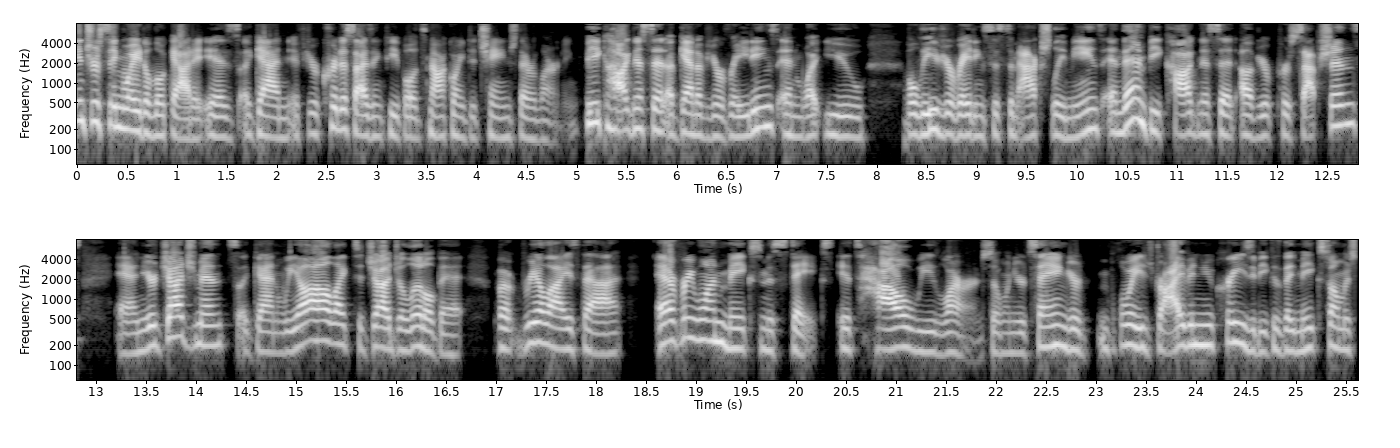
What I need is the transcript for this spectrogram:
interesting way to look at it is again, if you're criticizing people, it's not going to change their learning. Be cognizant again of your ratings and what you believe your rating system actually means. And then be cognizant of your perceptions and your judgments. Again, we all like to judge a little bit, but realize that everyone makes mistakes. It's how we learn. So when you're saying your employees driving you crazy because they make so much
